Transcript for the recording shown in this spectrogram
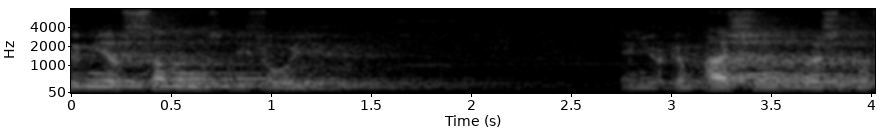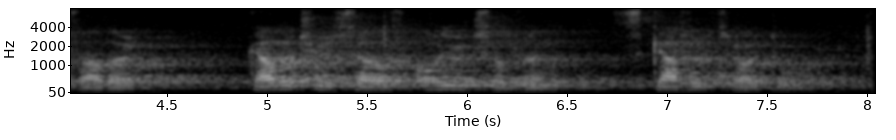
whom you have summoned before you. In your compassion and merciful Father, gather to yourself all your children scattered throughout the world.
